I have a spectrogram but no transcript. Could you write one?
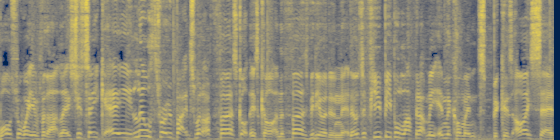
Whilst we're waiting for that, let's just take a little throwback to when I first got this car and the first video I did in it. There was a few people laughing at me in the comments because I said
